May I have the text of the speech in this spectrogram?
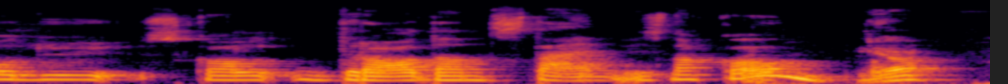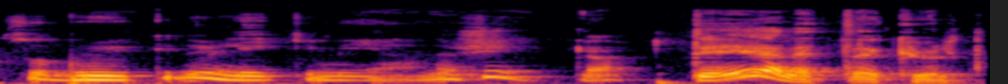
og du skal dra den steinen vi snakka om, ja, så bruker du like mye energi. ja, det er litt eh, kult.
